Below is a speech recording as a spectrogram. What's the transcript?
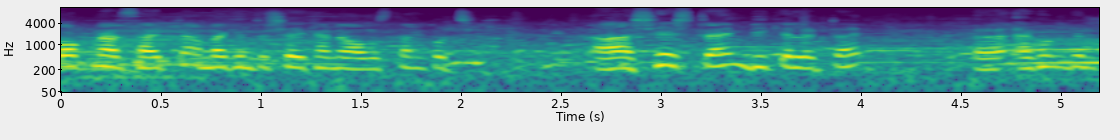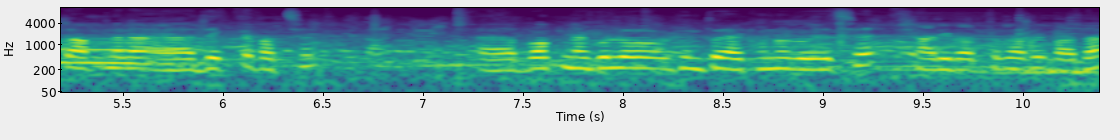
বকনার সাইডটা আমরা কিন্তু সেইখানে অবস্থান করছি। শেষ টাইম বিকেলের টাইম এখন কিন্তু আপনারা দেখতে পাচ্ছেন বকনাগুলো কিন্তু এখনও রয়েছে সারিবদ্ধভাবে বাঁধা।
